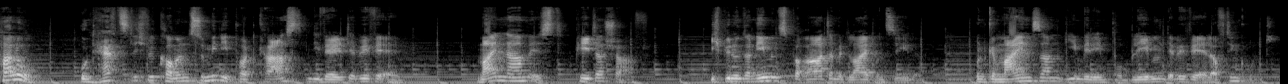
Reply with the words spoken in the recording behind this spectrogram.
Hallo und herzlich willkommen zum Mini-Podcast in die Welt der BWL. Mein Name ist Peter Scharf. Ich bin Unternehmensberater mit Leib und Seele und gemeinsam gehen wir den Problemen der BWL auf den Grund.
